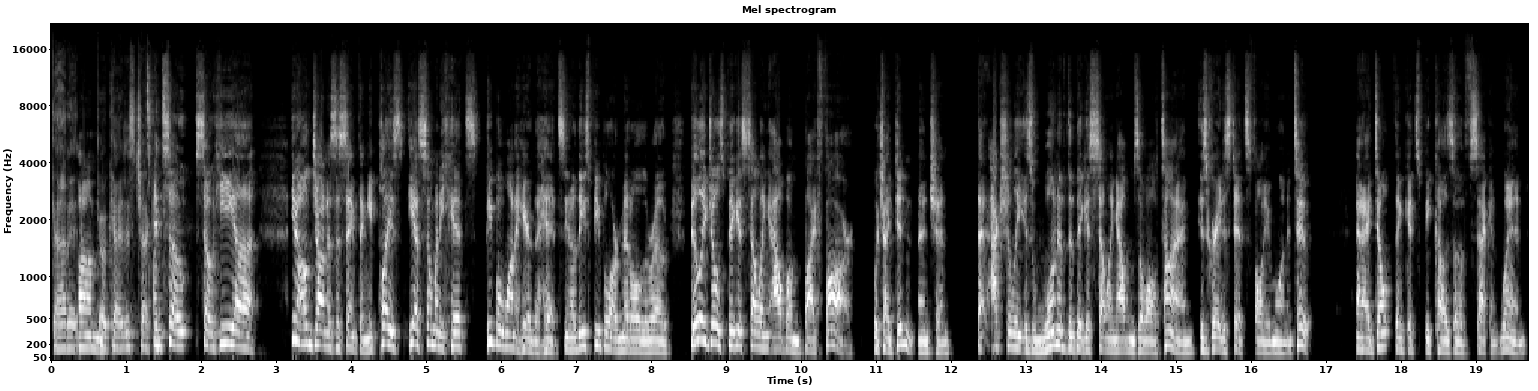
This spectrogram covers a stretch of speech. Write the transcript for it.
Got it. Um, okay, just checking. And so so he uh you know, Elton John is the same thing. He plays he has so many hits. People want to hear the hits. You know, these people are middle of the road. Billy Joel's biggest selling album by far, which I didn't mention, that actually is one of the biggest selling albums of all time, is Greatest Hits Volume 1 and 2. And I don't think it's because of Second Wind.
